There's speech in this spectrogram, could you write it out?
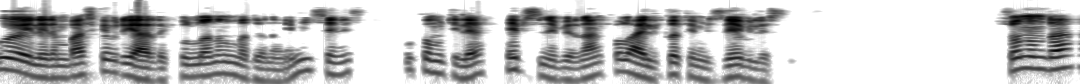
bu öğelerin başka bir yerde kullanılmadığına eminseniz bu komut ile hepsini birden kolaylıkla temizleyebilirsiniz. Sonunda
